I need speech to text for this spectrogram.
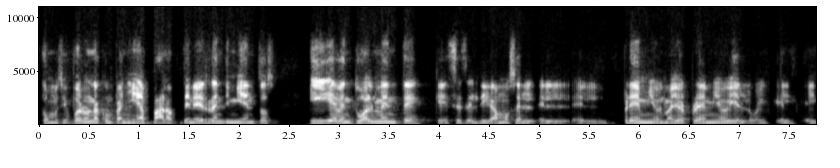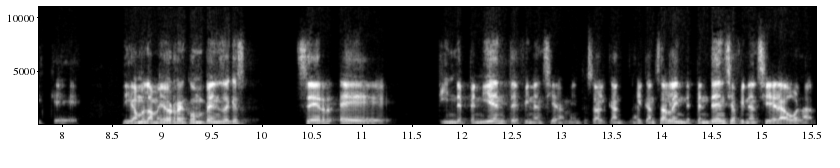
como si fuera una compañía para obtener rendimientos y eventualmente, que ese es el, digamos, el, el, premio, el mayor premio y el, el, que, digamos, la mayor recompensa, que es ser eh, independiente financieramente, o sea, alcanzar la independencia financiera o la,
